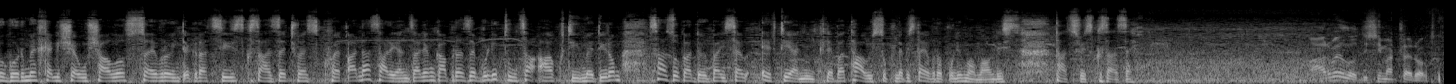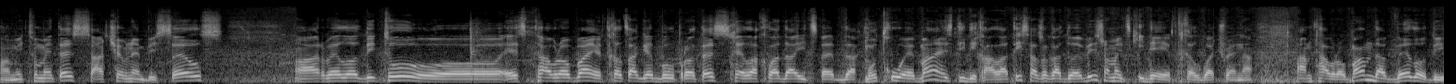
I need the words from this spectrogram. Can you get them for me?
როგორმე ხელი შეუშალოს ევროინტეგრაციის გზაზე ჩვენს ქვეყანას. არიან ძალიან ძალიან გაბრაზებული, თუმცა აქვთ იმედი, რომ საზოგადოება ისევ ერთიანი იქნება თავისუფლების და ევროპული მომავლის დაცვის გზაზე. არ ველოდი სიმართლე რო ვთქვა, მით უმეტეს არჩევნების წელს არ ველოდი თუ ეს მთავრობა ერთხელ წაგებულ პროტესტს ხელახლა დაიწყებდა. მოტყუება ეს დიდი ღალატი საზოგადოების, რომელიც კიდე ერთხელ გვაჩვენა ამ მთავრობამ და ველოდი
